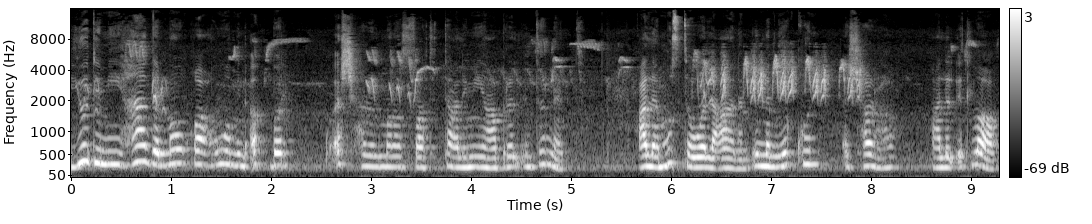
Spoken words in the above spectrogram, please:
يوديمي هذا الموقع هو من أكبر وأشهر المنصات التعليمية عبر الإنترنت. على مستوى العالم إن لم يكن أشهرها على الإطلاق.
